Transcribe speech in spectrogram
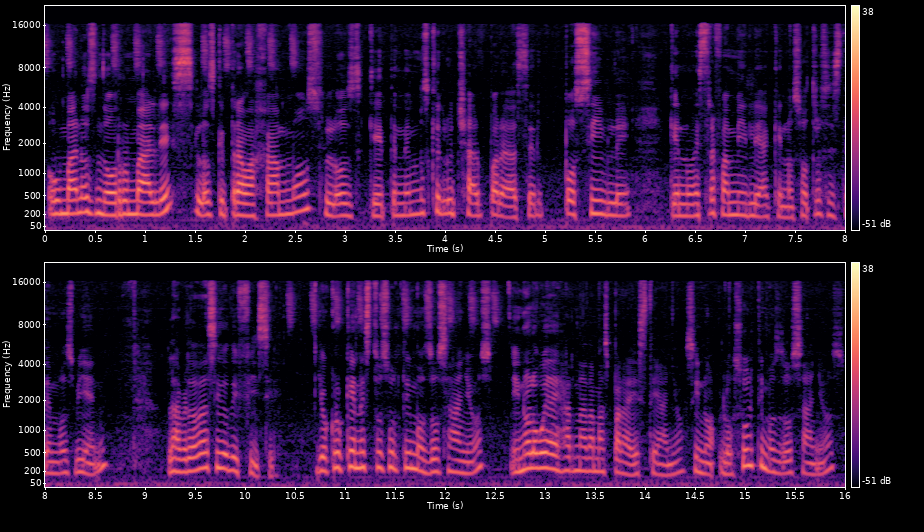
humanos normales, los que trabajamos, los que tenemos que luchar para hacer posible que nuestra familia, que nosotros estemos bien, la verdad ha sido difícil. Yo creo que en estos últimos dos años, y no lo voy a dejar nada más para este año, sino los últimos dos años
